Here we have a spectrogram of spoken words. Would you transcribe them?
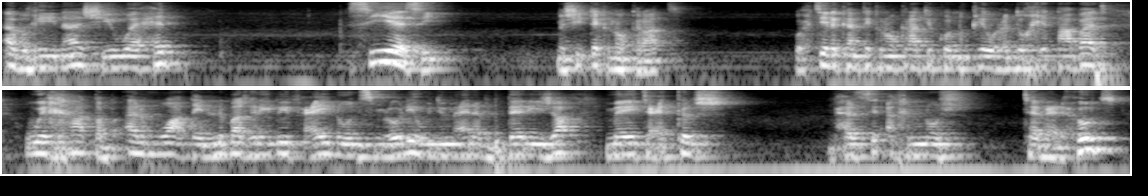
أبغينا شي واحد سياسي ماشي تكنوقراط. وحتى إلا كان تكنوقراط يكون نقي وعنده خطابات ويخاطب المواطن المغربي في عينه ونسمعوا ليه ويدوي معنا بالدارجة ما يتعكلش. بحال سي اخنوش تابع الحوت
